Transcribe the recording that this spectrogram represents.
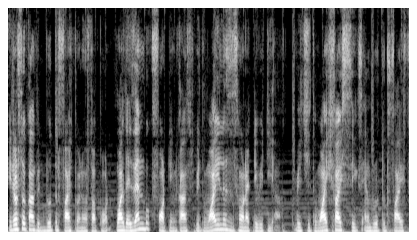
It also comes with Bluetooth 5.0 support, while the ZenBook 14 comes with wireless connectivity uh, which is the Wi-Fi 6 and Bluetooth 5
